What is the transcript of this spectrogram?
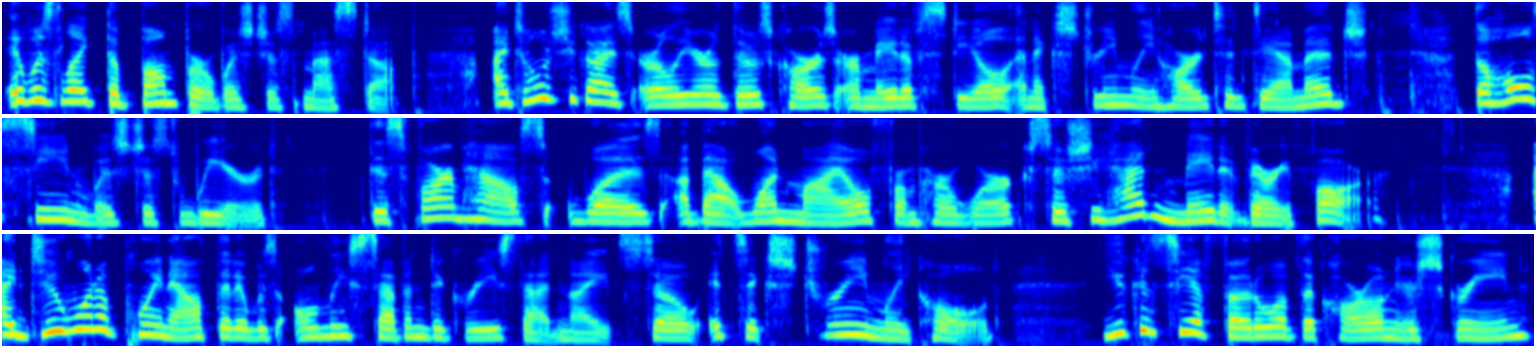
It was like the bumper was just messed up. I told you guys earlier, those cars are made of steel and extremely hard to damage. The whole scene was just weird. This farmhouse was about one mile from her work, so she hadn't made it very far. I do want to point out that it was only seven degrees that night, so it's extremely cold you can see a photo of the car on your screen.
